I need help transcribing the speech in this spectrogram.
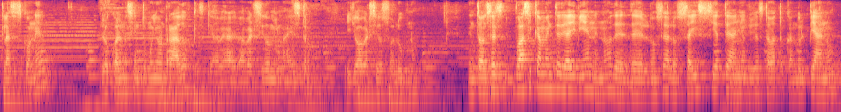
clases con él, lo cual me siento muy honrado, que es que haber, haber sido mi maestro y yo haber sido su alumno. Entonces, básicamente de ahí viene, ¿no? De, no sé, a los 6, 7 años yo ya estaba tocando el piano,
